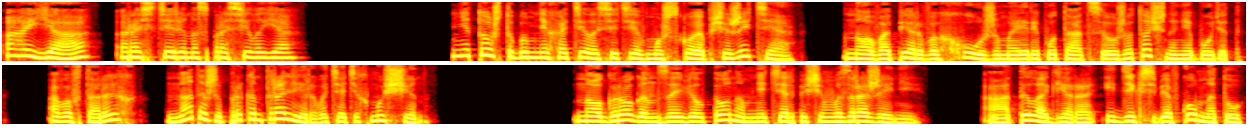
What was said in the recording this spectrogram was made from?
«А я?» — растерянно спросила я. Не то чтобы мне хотелось идти в мужское общежитие, но, во-первых, хуже моей репутации уже точно не будет, а во-вторых, надо же проконтролировать этих мужчин. Но Гроган заявил тоном, нетерпящим возражений. «А ты, Лагера, иди к себе в комнату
